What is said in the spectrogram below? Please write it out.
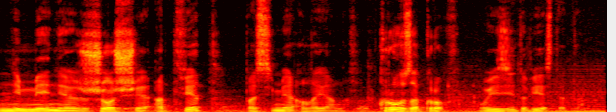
не менее жестче ответ по семье Алаянов. Кровь за кровь. У езидов есть это.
